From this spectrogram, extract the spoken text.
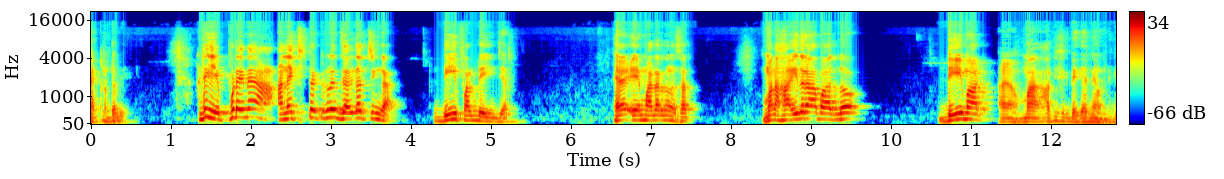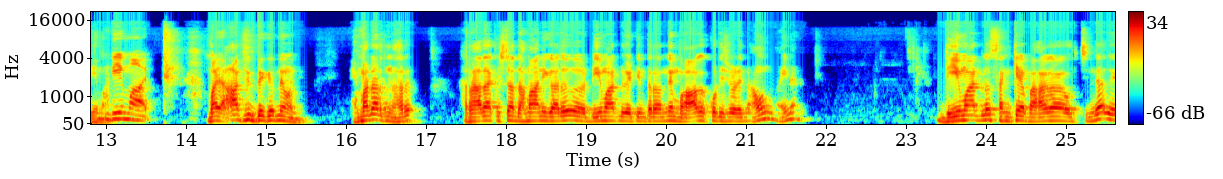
గట్టుంటుంది అంటే ఎప్పుడైనా అన్ఎక్స్పెక్టెడ్గా జరగచ్చు ఇంకా. D for danger. ఏం మాట్లాడుతున్నాను సార్? మన హైదరాబాద్లో డీమార్ట్ మా ఆఫీస్కి దగ్గరనే ఉంది డీమార్ట్. డిమార్ట్. మా ఆఫీస్ దగ్గరనే ఉంది. మాట్లాడుతున్నారు రాధాకృష్ణ ధమాని గారు డీమార్ట్లు పెట్టిన తర్వాత నేను బాగా కొట్టేసాడు అవును అయినాడు డీమార్ట్లో సంఖ్య బాగా వచ్చింది. అది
